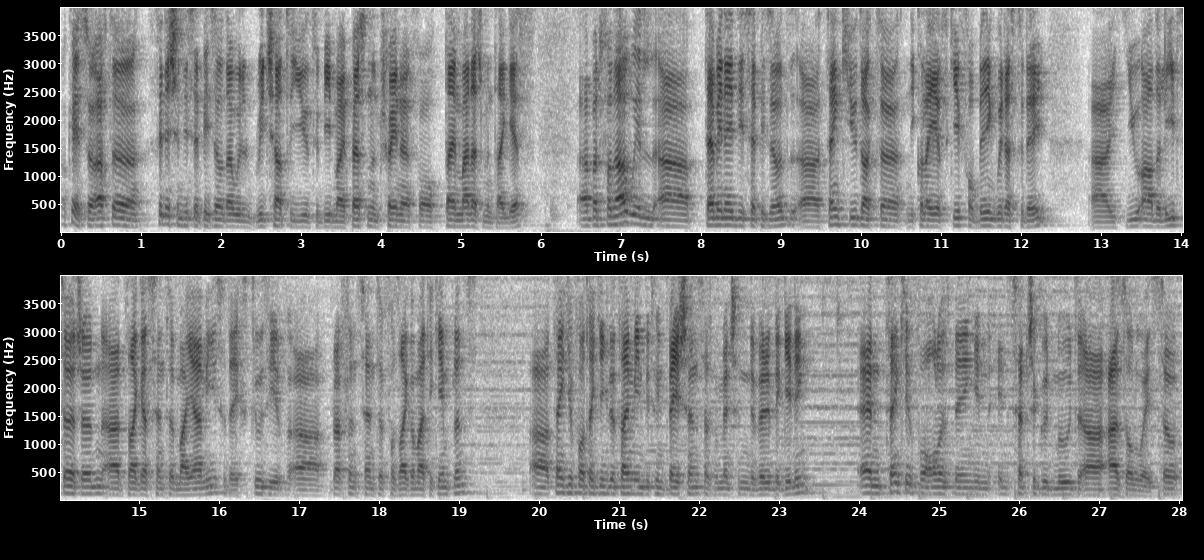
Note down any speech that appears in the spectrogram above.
Okay, so after finishing this episode, I will reach out to you to be my personal trainer for time management, I guess. Uh, but for now, we'll uh, terminate this episode. Uh, thank you, Dr. Nikolaevsky, for being with us today. Uh, you are the lead surgeon at Zaga Center Miami, so the exclusive uh, reference center for zygomatic implants. Uh, thank you for taking the time in between patients, as we mentioned in the very beginning. And thank you for always being in, in such a good mood uh, as always. So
